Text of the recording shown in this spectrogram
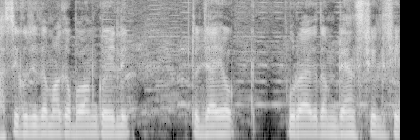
হাসি খুশিতে মাকে বরণ করিলি। তো যাই হোক, পুরো একদম ড্যান্স চলছে।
